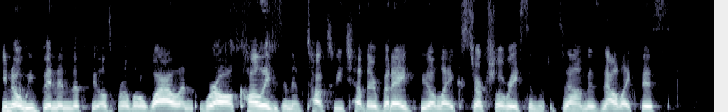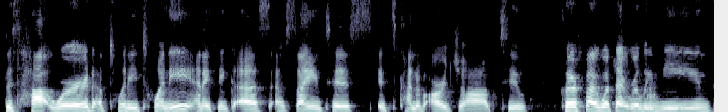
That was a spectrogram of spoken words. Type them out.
you know, we've been in the field for a little while and we're all colleagues and have talked to each other, but I feel like structural racism is now like this this hot word of 2020 and i think us as scientists it's kind of our job to clarify what that really means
